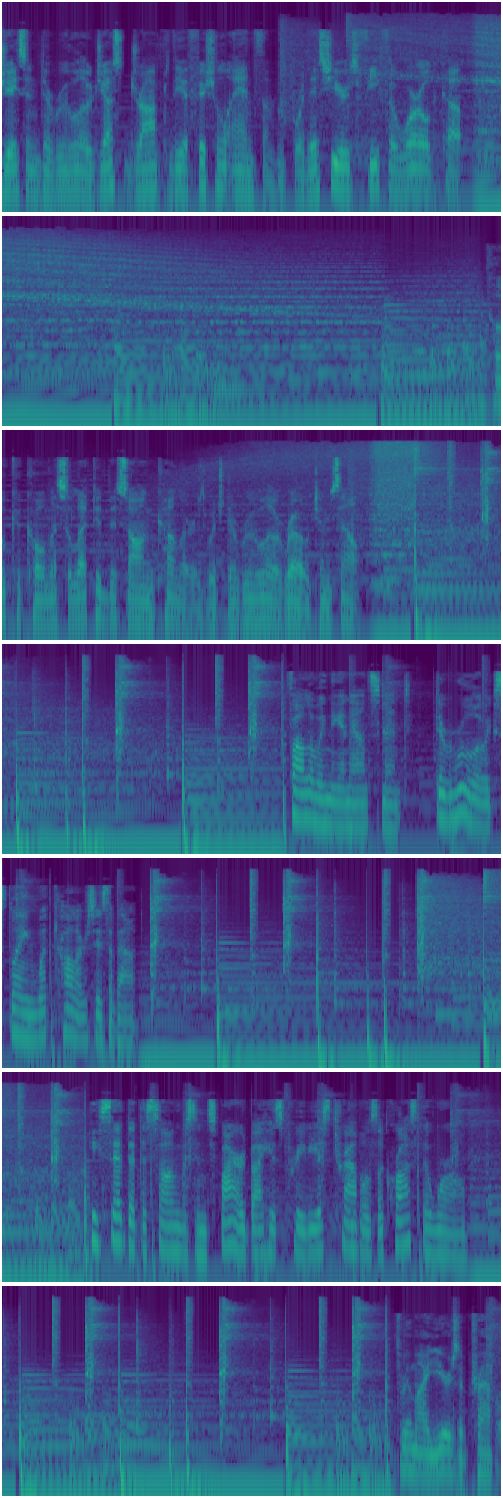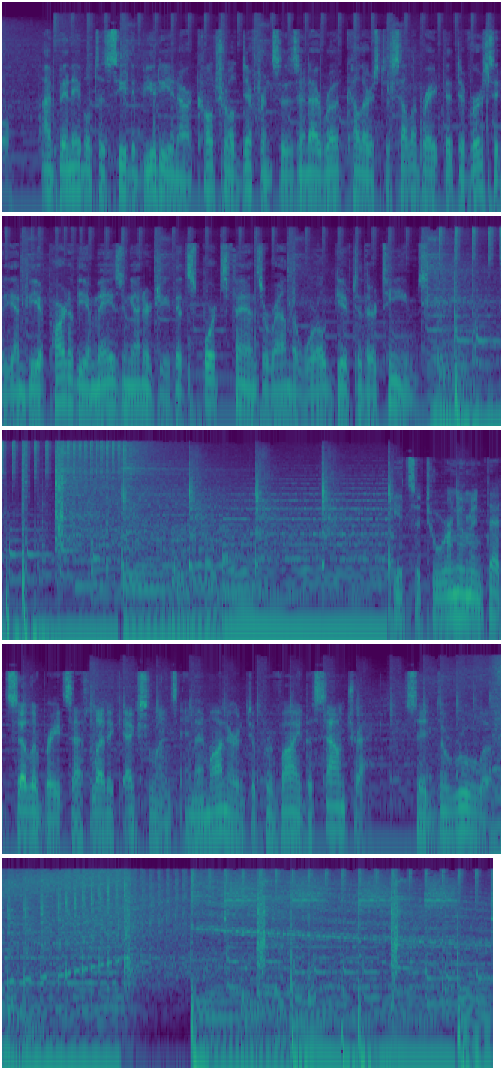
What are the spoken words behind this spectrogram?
Jason Derulo just dropped the official anthem for this year's FIFA World Cup. Coca-Cola selected the song Colors which Derulo wrote himself. Following the announcement, Derulo explained what Colors is about. He said that the song was inspired by his previous travels across the world. Through my years of travel, I've been able to see the beauty in our cultural differences and I wrote colors to celebrate that diversity and be a part of the amazing energy that sports fans around the world give to their teams. It's a tournament that celebrates athletic excellence and I'm honored to provide the soundtrack, said Derulo.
